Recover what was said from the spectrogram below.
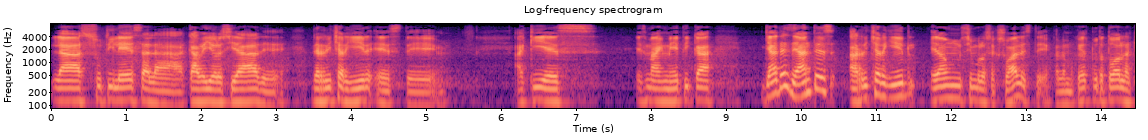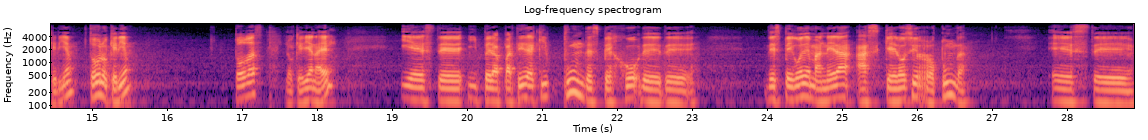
la sutileza, la caballerosidad de, de Richard Gere, este, aquí es, es magnética. Ya desde antes a Richard Gere era un símbolo sexual, este, para las mujeres, puta, todas la querían, todo lo querían todas lo querían a él. Y este, y pero a partir de aquí, pum, despejó, de, despegó de manera asquerosa y rotunda. Este,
